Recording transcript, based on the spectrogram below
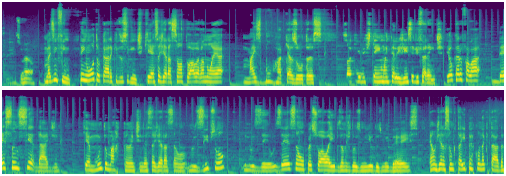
sim, surreal. Mas enfim, tem outro cara que diz o seguinte, que essa geração atual ela não é mais burra que as outras, só que eles têm uma inteligência diferente. Eu quero falar dessa ansiedade que é muito marcante nessa geração nos Y e no Z. Os Z são o pessoal aí dos anos 2000, 2010. É uma geração que tá hiperconectada.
